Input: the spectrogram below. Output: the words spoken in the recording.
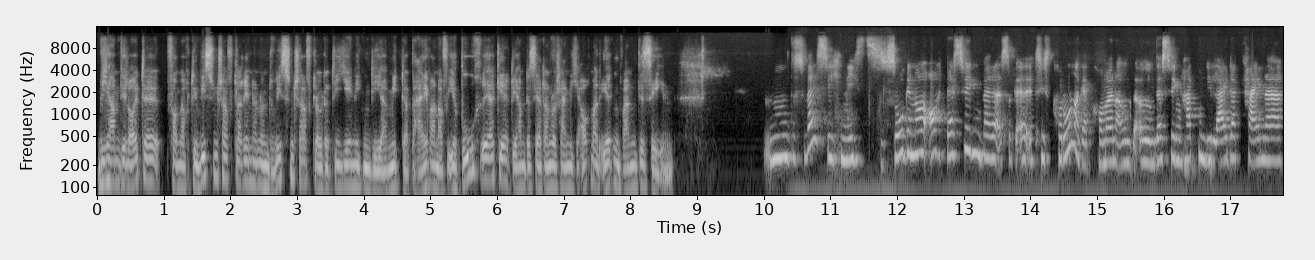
Wie haben die Leute, vor allem auch die Wissenschaftlerinnen und Wissenschaftler oder diejenigen, die ja mit dabei waren, auf ihr Buch reagiert? Die haben das ja dann wahrscheinlich auch mal irgendwann gesehen. Hm, das weiß ich nicht so genau, auch deswegen, weil es, es ist Corona gekommen und, und deswegen hatten die leider keine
